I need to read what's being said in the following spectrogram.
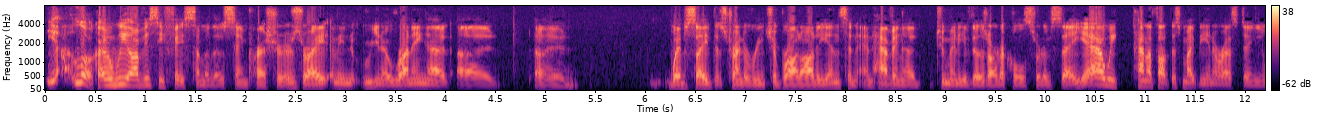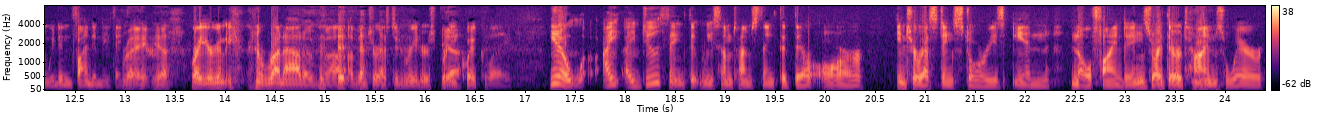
Yeah, look, I mean, we obviously face some of those same pressures, right? I mean, you know, running a, a, a website that's trying to reach a broad audience and, and having a too many of those articles sort of say, yeah, we kind of thought this might be interesting and we didn't find anything. Right. Yeah. Right. You're going to run out of, uh, of interested readers pretty yeah. quickly. You know, I, I do think that we sometimes think that there are interesting stories in null findings, right? There are mm-hmm. times where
